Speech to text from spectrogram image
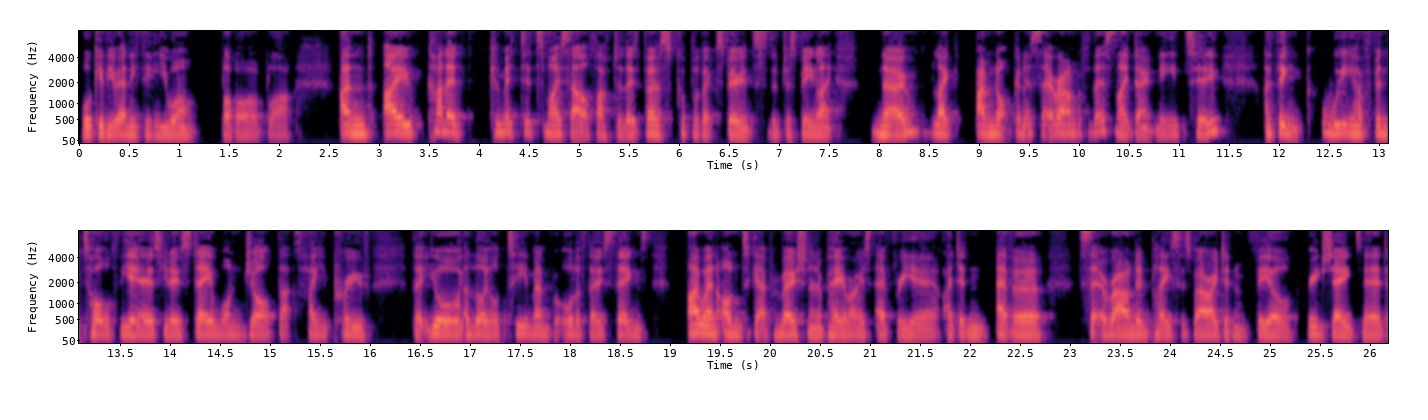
We'll give you anything you want, blah, blah, blah, blah. And I kind of committed to myself after those first couple of experiences of just being like, no, like I'm not going to sit around for this and I don't need to. I think we have been told for years, you know, stay in one job. That's how you prove that you're a loyal team member, all of those things. I went on to get a promotion and a pay rise every year. I didn't ever sit around in places where I didn't feel appreciated.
